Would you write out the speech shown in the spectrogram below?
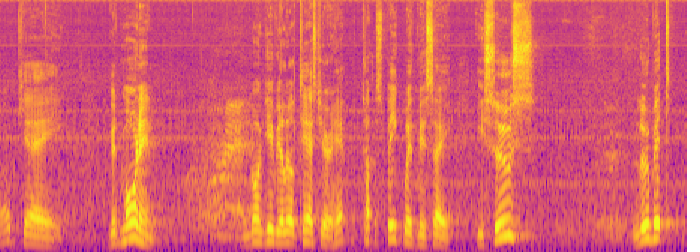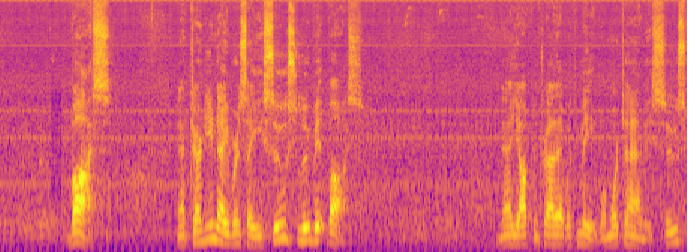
Okay. Good morning. I'm going to give you a little test here. He- speak with me. Say, Jesus lubit vas. Now turn to your neighbor and say, Jesus lubit vas. Now y'all can try that with me. One more time. Jesus.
